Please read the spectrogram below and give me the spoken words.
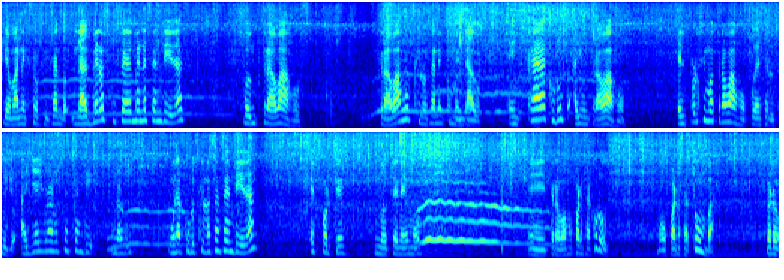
que van exorcizando. Las velas que ustedes ven encendidas son trabajos, trabajos que nos han encomendado. En cada cruz hay un trabajo. El próximo trabajo puede ser el suyo. Allí hay una luz encendida, una, luz, una cruz que no está encendida, es porque no tenemos eh, trabajo para esa cruz o para esa tumba. Pero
